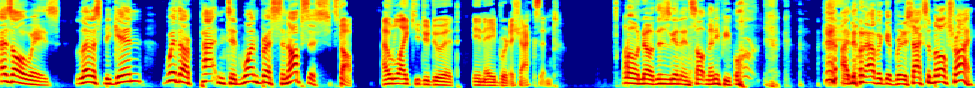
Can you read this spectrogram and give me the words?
as always. Let us begin with our patented one breath synopsis. Stop. I would like you to do it in a British accent. Oh no, this is going to insult many people. I don't have a good British accent, but I'll try.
